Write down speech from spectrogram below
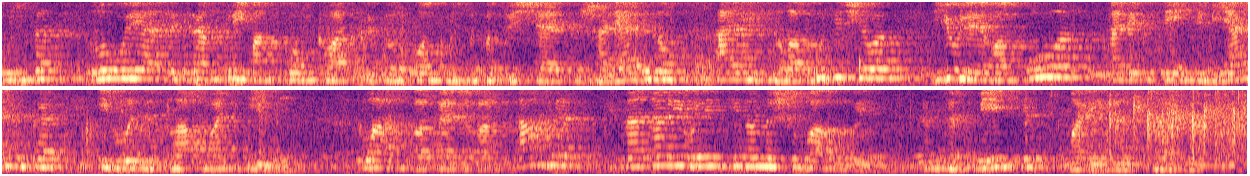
конкурса. Лауреаты Гран-при Московского открытого конкурса посвящается Шаляпину, Алиса Лабутичева, Юлия Вакула, Алексей Демьяненко и Владислав Васильев. Класс вокального ансамбля Наталья Валентиновны Шуваловой, концертмейстер Марина Красавина.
